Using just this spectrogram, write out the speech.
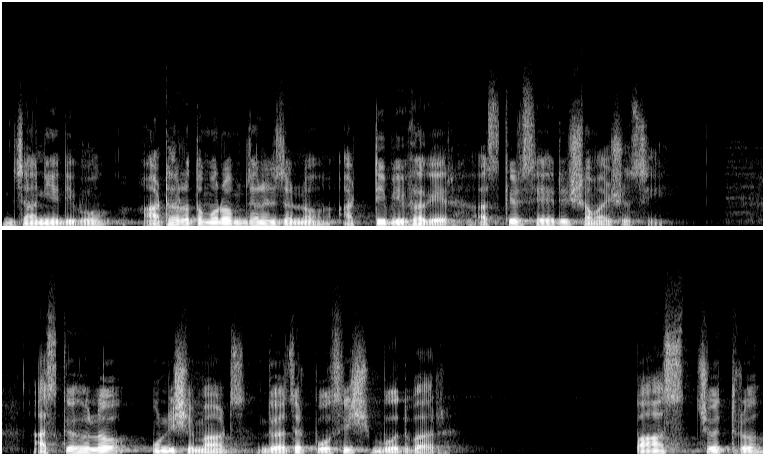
জানিয়ে দিব, আঠারোতম রমজানের জন্য আটটি বিভাগের আজকের সেহরির সময়সূচি। আজকে হলো উনিশে মার্চ দু হাজার পঁচিশ বুধবার। পাঁচ চৈত্র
